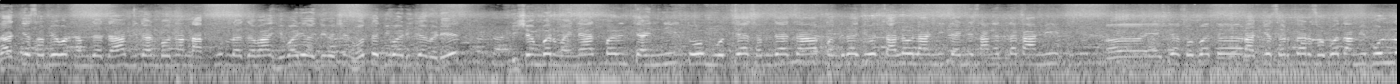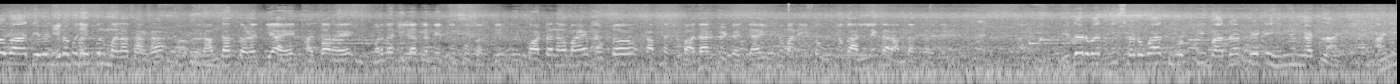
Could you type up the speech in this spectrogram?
राज्यसभेवर समजायचा विधानभवनावर नागपूरला जेव्हा हिवाळी अधिवेशन होतं दिवाळीच्या वेळेस. डिसेंबर महिन्यात पण त्यांनी तो मोर्चा समजायचा पंधरा दिवस चालवला आणि त्यांनी सांगितलं का आम्ही याच्यासोबत राज्य सरकारसोबत आम्ही बोललो बा देवेंद्र एकूण एकूण मला सांगा रामदास तळस जे आहे खासदार आहे वर्धा जिल्ह्याचं नेतृत्व करते. कॉटन हब आहे मोठं कापसाची बाजारपेठ आहे. त्या हिशोबाने इथं उद्योग आणले का रामदास तळस विदर्भातली सर्वात मोठी बाजारपेठ हिंगणघाटला आहे. आणि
